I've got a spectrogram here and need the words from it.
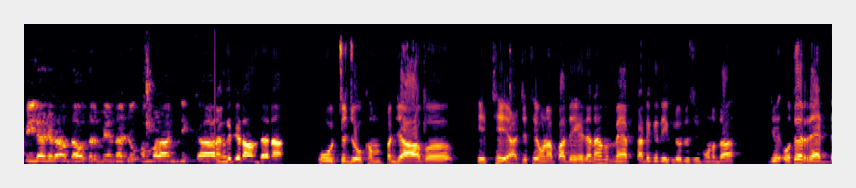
ਪੀਲਾ ਜਿਹੜਾ ਹੁੰਦਾ, ਉਹ ਦਰਮਿਆਨਾ ਜੋਖਮ ਵਾਲਾ, ਨਿੱਕਾ ਰੰਗ ਜਿਹੜਾ ਹੁੰਦਾ ਨਾ, ਉਹ ਉੱਚ ਜੋਖਮ ਪੰਜਾਬ ਇੱਥੇ ਆ, ਜਿੱਥੇ ਹੁਣ ਆਪਾਂ ਦੇਖਦੇ ਨਾ ਮੈਪ ਕੱਢ ਕੇ ਦੇਖ ਲਓ ਤੁਸੀਂ ਹੁਣ ਦਾ ਜੇ ਉਹਤੇ ਰੈੱਡ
